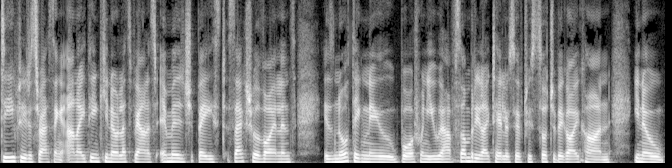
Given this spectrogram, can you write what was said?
Deeply distressing. And I think, you know, let's be honest, image based sexual violence is nothing new. But when you have somebody like Taylor Swift, who's such a big icon, you know,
